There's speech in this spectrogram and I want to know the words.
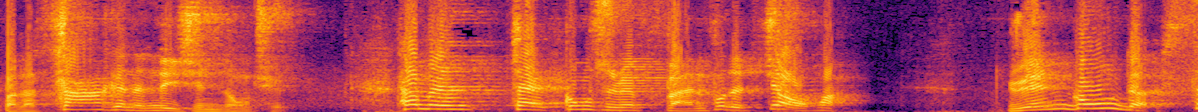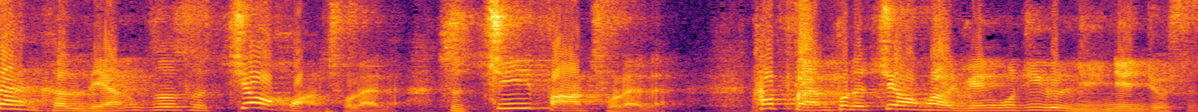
把它扎根在内心中去。他们在公司里面反复的教化员工的善和良知是教化出来的，是激发出来的。他反复的教化员工，的一个理念就是：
